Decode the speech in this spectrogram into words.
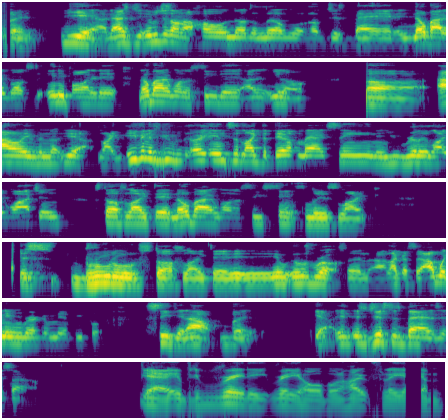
but yeah, that's it was just on a whole nother level of just bad, and nobody wants any part of that. Nobody want to see that. I, you know, uh, I don't even know. Yeah, like even if you are into like the death match scene and you really like watching stuff like that, nobody want to see senseless like just brutal stuff like that. It, it, it was rough, and uh, like I said, I wouldn't even recommend people seek it out. But yeah, it, it's just as bad as it sounds. Yeah, it was really, really horrible, and hopefully, um,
